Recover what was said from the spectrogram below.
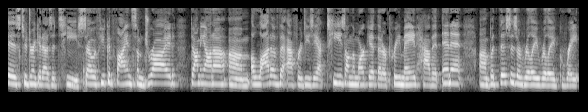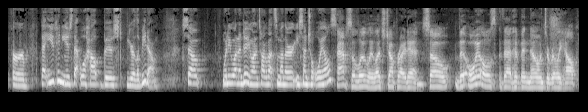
is to drink it as a tea. So if you can find some dried Damiana, um, a lot of the aphrodisiac teas on the market that are pre-made have it in it. Um, but this is a really, really great herb that you can use that will help boost your libido. So what do you want to do? You want to talk about some other essential oils? Absolutely. Let's jump right in. So, the oils that have been known to really help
